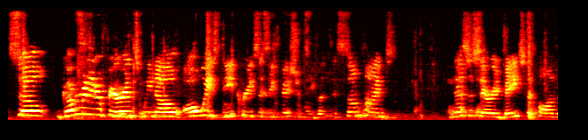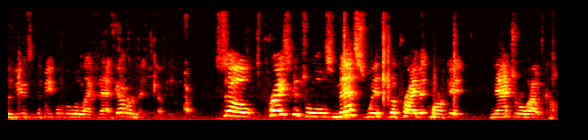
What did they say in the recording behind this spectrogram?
so government interference, we know, always decreases efficiency, but is sometimes necessary based upon the views of the people who elect that government. So price controls mess with the private market natural outcome.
